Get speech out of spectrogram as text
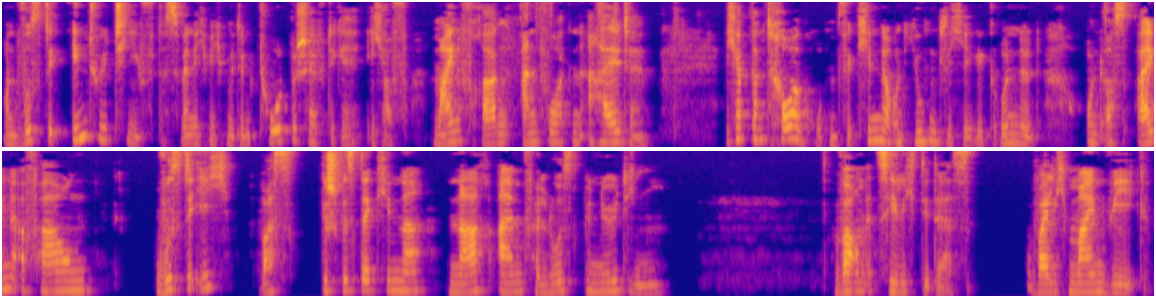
und wusste intuitiv, dass wenn ich mich mit dem Tod beschäftige, ich auf meine Fragen Antworten erhalte. Ich habe dann Trauergruppen für Kinder und Jugendliche gegründet und aus eigener Erfahrung wusste ich, was Geschwisterkinder nach einem Verlust benötigen. Warum erzähle ich dir das? weil ich meinen Weg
